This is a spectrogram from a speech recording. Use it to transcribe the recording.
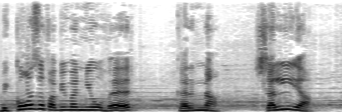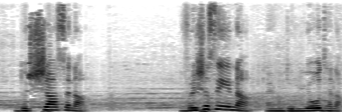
because of Abhimanyu were Karna, Shalya, Dushasana, Vrishasena and Duryodhana.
